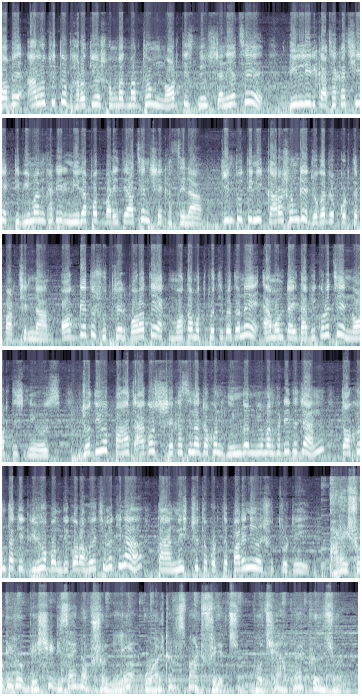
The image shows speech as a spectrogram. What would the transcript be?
তবে আলোচিত ভারতীয় সংবাদ মাধ্যম নর্থ ইস্ট নিউজ জানিয়েছে, দিল্লির কাছাকাছি একটি বিমান ঘাঁটির নিরাপদ বাড়িতে আছেন শেখ হাসিনা। কিন্তু তিনি কারও সঙ্গে যোগাযোগ করতে পারছেন না। অজ্ঞাত সূত্রের বরাতে এক মতামত প্রতিবেদনে এমনটাই দাবি করেছে নর্থ ইস্ট নিউজ। যদিও পাঁচ আগস্ট শেখ হাসিনা যখন হিন্দন বিমান ঘাঁটিতে যান, তখন তাকে গৃহবন্দী করা হয়েছিল কিনা, তা নিশ্চিত করতে পারেনি ওই সূত্রটি। আড়াইশোটিরও বেশি ডিজাইন অপশন নিয়ে ওয়াল্টন স্মার্ট ফ্রিজ বোঝে আপনার প্রয়োজন।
